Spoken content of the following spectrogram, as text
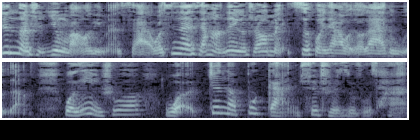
真的是硬往里面塞。我现在想想，那个时候每次回家我就拉肚子。我跟你说，我真的不敢去吃自助餐，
